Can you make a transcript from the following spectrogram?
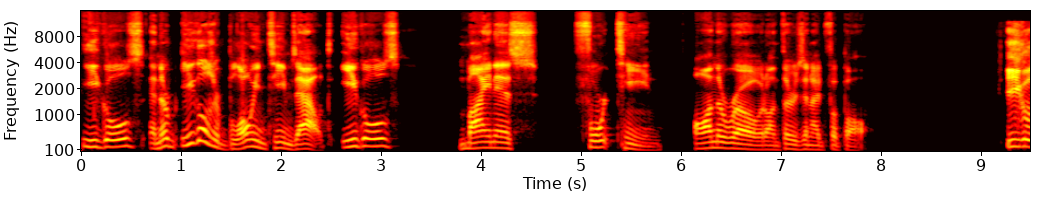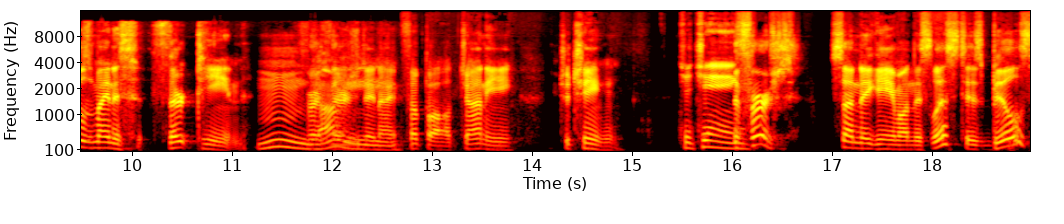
Eagles, and the Eagles are blowing teams out. Eagles minus 14 on the road on Thursday Night Football. Eagles minus 13 Mm, for Johnny. Thursday night football. Johnny, cha-ching. Cha-ching. The first Sunday game on this list is Bills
